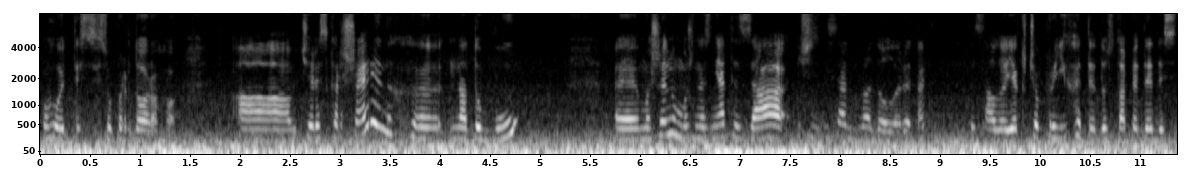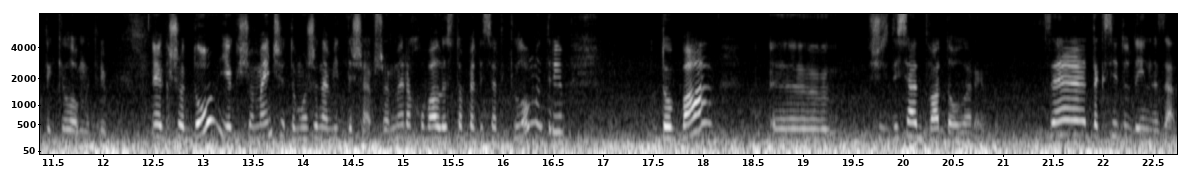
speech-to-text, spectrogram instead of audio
погодьтесь, супер дорого. А через каршерінг е, на добу е, машину можна зняти за 62 долари, так писало, якщо проїхати до 150 кілометрів. Ну, Якщо до, якщо менше, то може навіть дешевше. Ми рахували 150 кілометрів, доба е, 62 долари. Це таксі туди і назад.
